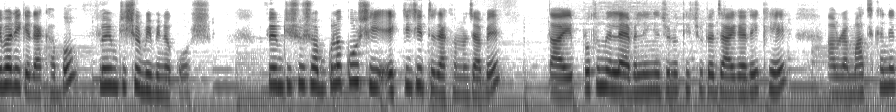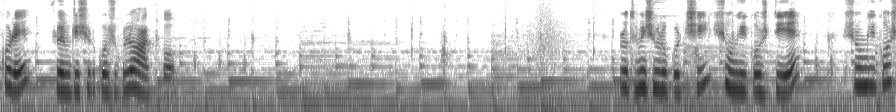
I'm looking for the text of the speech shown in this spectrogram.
এবার একে দেখাবো ফ্লুয়েম টিস্যুর বিভিন্ন কোষ। ফ্লুয়েম টিস্যুর সবগুলো কোষই একটি চিত্রে দেখানো যাবে। তাই প্রথমে লেবেলিংয়ের জন্য কিছুটা জায়গা রেখে আমরা মাঝখানে করে ফ্লুয়েম টিস্যুর কোষগুলো আঁকব। প্রথমে শুরু করছি সঙ্গী কোষ দিয়ে। সঙ্গী কোষ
